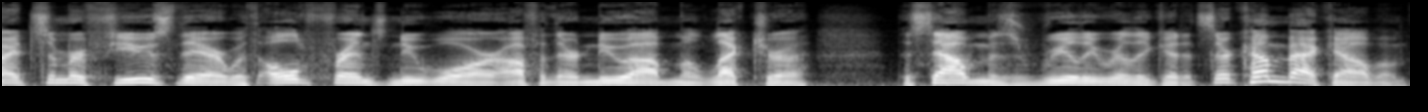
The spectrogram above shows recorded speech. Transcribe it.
right, some refused there with Old Friends New War off of their new album Elektra. This album is really, really good. It's their comeback album.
